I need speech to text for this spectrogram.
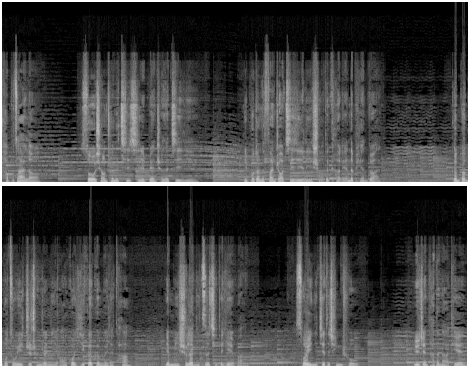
他不在了。所有香醇的气息变成了记忆，你不断的翻找记忆里少的可怜的片段，根本不足以支撑着你熬过一个个没了他，也迷失了你自己的夜晚。所以你记得清楚，遇见他的那天，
